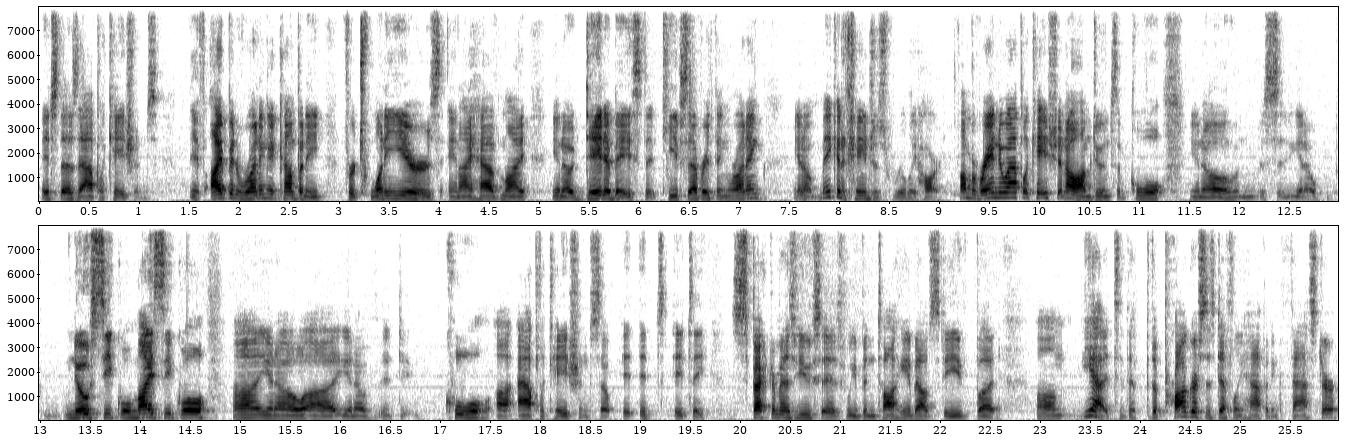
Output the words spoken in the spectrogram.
it's those applications. If I've been running a company for 20 years and I have my you know database that keeps everything running, you know, making a change is really hard. If I'm a brand new application, oh, I'm doing some cool, you know, you know, NoSQL, MySQL, uh, you know, uh, you know, cool uh, application. So it, it's it's a spectrum as you as we've been talking about, Steve, but um, yeah, the, the progress is definitely happening faster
